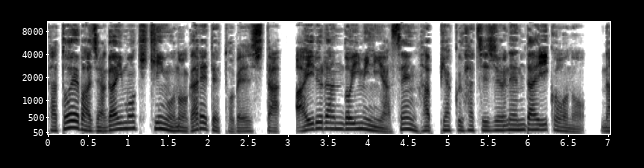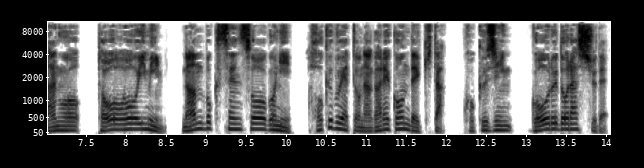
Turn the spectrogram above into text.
例えばジャガイモ飢饉を逃れて渡米したアイルランド移民や1880年代以降の南欧、東欧移民、南北戦争後に北部へと流れ込んできた黒人、ゴールドラッシュで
